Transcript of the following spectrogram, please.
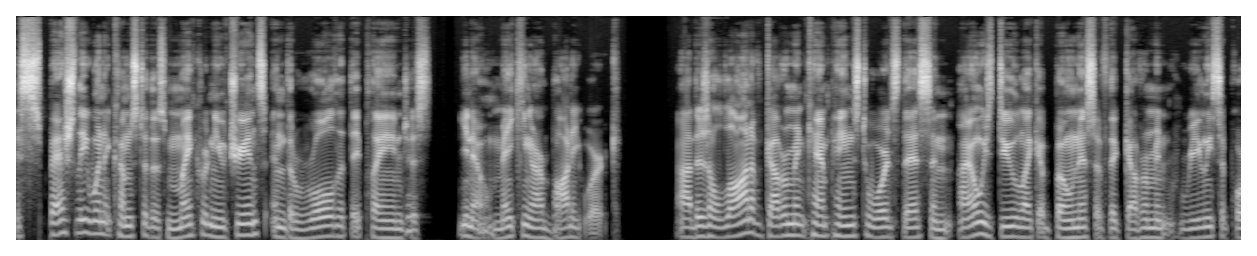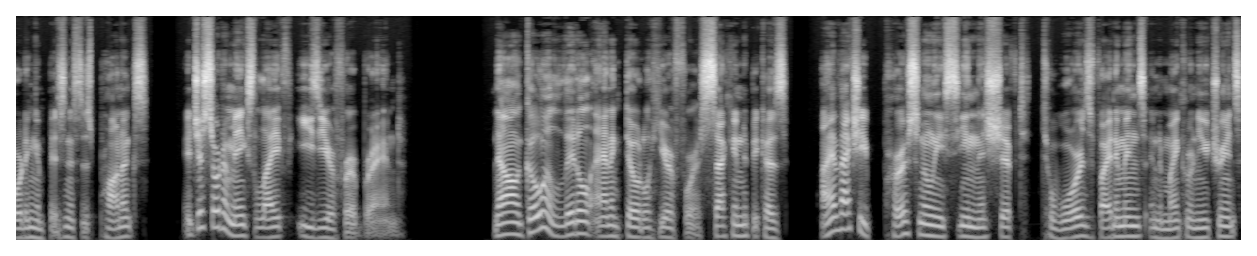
especially when it comes to those micronutrients and the role that they play in just, you know, making our body work. Uh, there's a lot of government campaigns towards this, and I always do like a bonus of the government really supporting a business's products. It just sort of makes life easier for a brand. Now, I'll go a little anecdotal here for a second because I've actually personally seen this shift towards vitamins and micronutrients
